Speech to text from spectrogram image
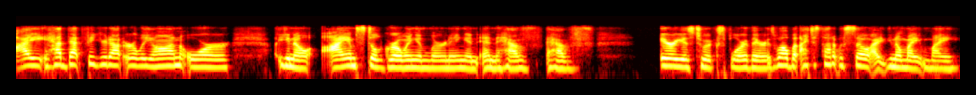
I had that figured out early on, or you know I am still growing and learning and and have have areas to explore there as well. But I just thought it was so I you know my my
